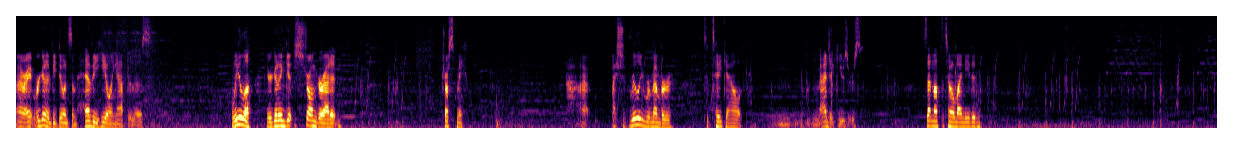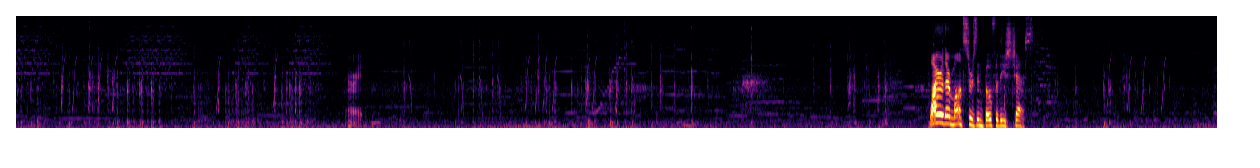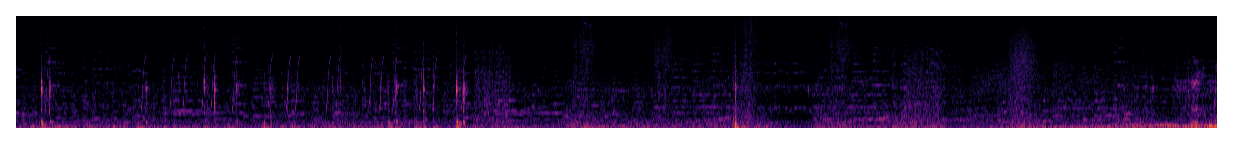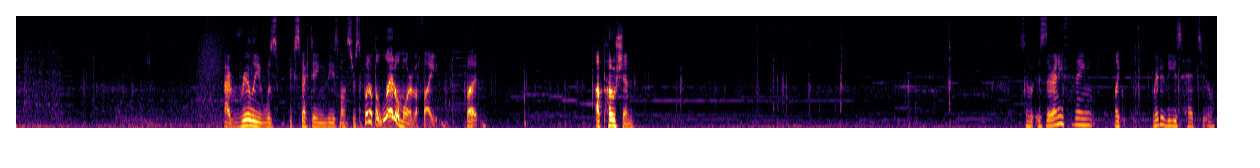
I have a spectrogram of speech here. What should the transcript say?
Alright, we're gonna be doing some heavy healing after this. Leila, you're gonna get stronger at it. Trust me. I, I should really remember to take out magic users. Is that not the tome I needed? Why are there monsters in both of these chests? I really was expecting these monsters to put up a little more of a fight, but a potion. So is there anything, like, where do these head to?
